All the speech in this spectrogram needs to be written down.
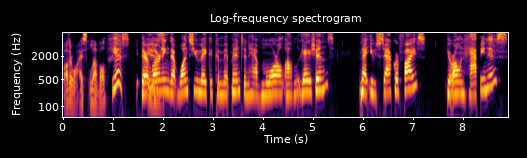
otherwise level. Yes, they're is- learning that once you make a commitment and have moral obligations, that you sacrifice your own happiness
